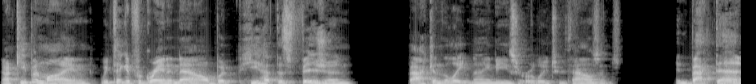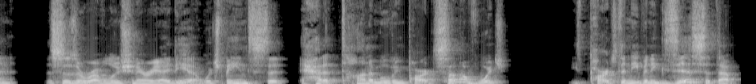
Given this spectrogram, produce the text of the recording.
Now, keep in mind, we take it for granted now, but he had this vision back in the late 90s, early 2000s. And back then, this is a revolutionary idea, which means that it had a ton of moving parts, some of which these parts didn't even exist at that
